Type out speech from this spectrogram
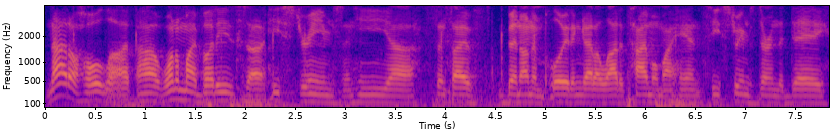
Not a whole lot. Uh, one of my buddies, uh, he streams, and he, uh, since I've been unemployed and got a lot of time on my hands, he streams during the day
